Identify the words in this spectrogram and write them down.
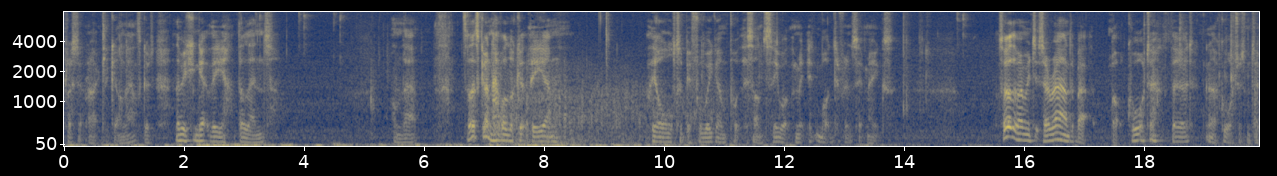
press it right, click on there, that's good. Then we can get the, the lens on there. So let's go and have a look at the um, the altar before we go and put this on, see what the, what difference it makes. So at the moment it's around about what quarter, third, no quarter isn't it?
